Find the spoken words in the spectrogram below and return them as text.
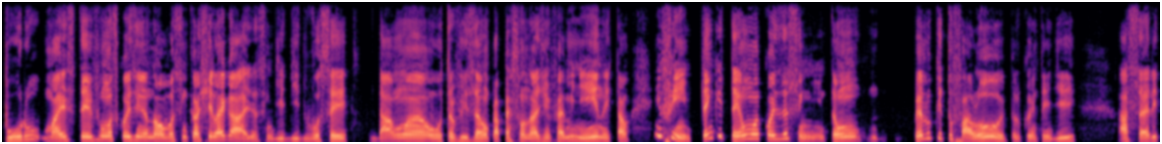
puro, mas teve umas coisinhas novas, assim, que eu achei legais, assim, de, de você dar uma outra visão pra personagem feminina e tal. Enfim, tem que ter uma coisa assim. Então, pelo que tu falou e pelo que eu entendi, a série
